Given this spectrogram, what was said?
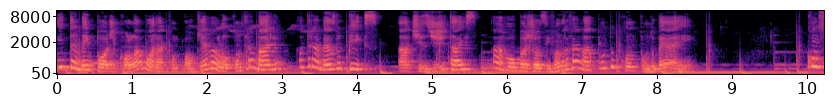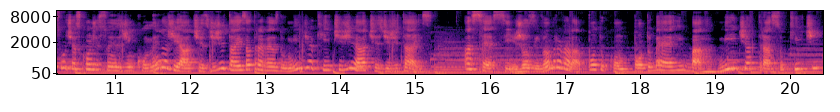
E também pode colaborar com qualquer valor com o trabalho através do Pix artesdigitais@josivandravelar.com.br. Consulte as condições de encomenda de artes digitais através do Media Kit de Artes Digitais. Acesse josivandravalar.com.br barra media-kit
